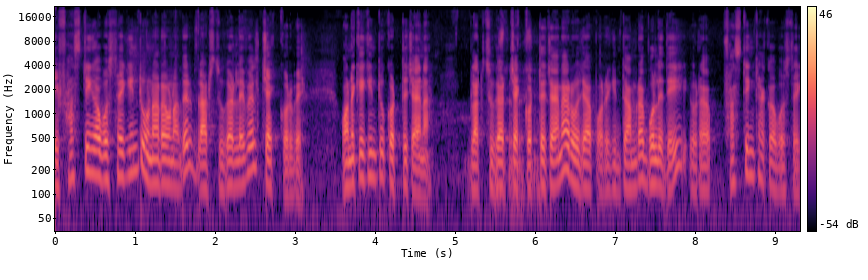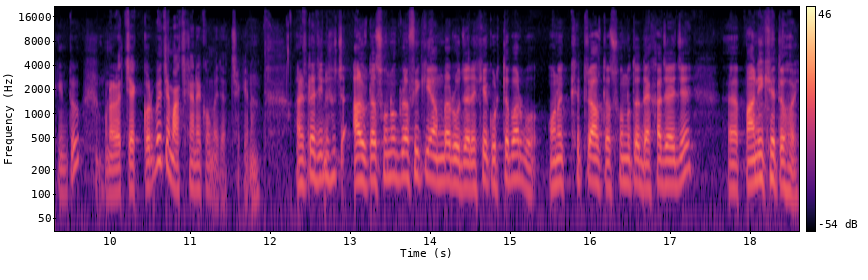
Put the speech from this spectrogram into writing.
এই ফাস্টিং অবস্থায় কিন্তু ওনারা ওনাদের ব্লাড সুগার লেভেল চেক করবে। অনেকে কিন্তু করতে চায় না। ব্লাড সুগার চেক করতে চায় না রোজা পরে। কিন্তু আমরা বলে দেই ওরা ফাস্টিং থাকা অবস্থায় কিন্তু ওনারা চেক করবে যে মাঝখানে কমে যাচ্ছে কিনা। আরেকটা জিনিস হচ্ছে আলট্রাসোনোগ্রাফি কি আমরা রোজা রেখে করতে পারব? অনেক ক্ষেত্রে আলট্রাসোনোতে দেখা যায় যে পানি খেতে হয়।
